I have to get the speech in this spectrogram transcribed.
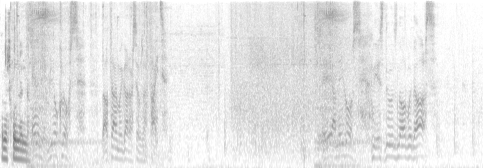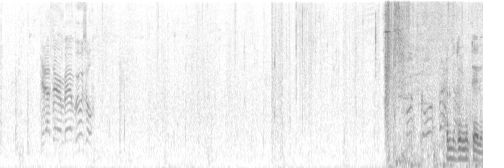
Tá Real close. About time we got ourselves a fight. Hey amigos, this dude's not with us. Get out there and bamboozle. حب الدور من تاني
